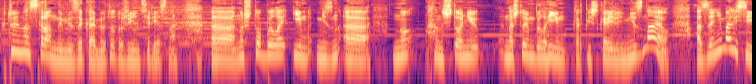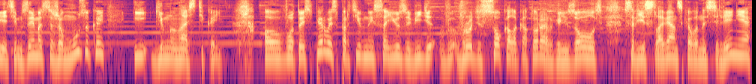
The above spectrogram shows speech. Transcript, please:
кто иностранными языками. Вот это уже интересно. А, но что было им, не, а, но что они на что им было им, как пишет Карелин, не знаю, а занимались и этим, занимались же музыкой и гимнастикой. А, вот, то есть первые спортивные союзы в виде, в, вроде «Сокола», которая организовывалась среди славянского населения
